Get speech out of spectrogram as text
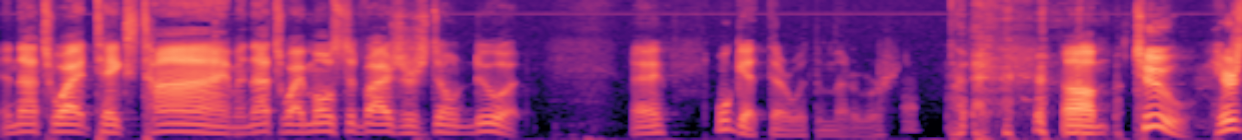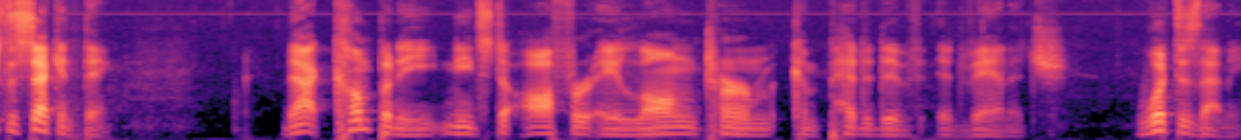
and that's why it takes time, and that's why most advisors don't do it. Okay, we'll get there with the metaverse. um, two, here's the second thing. That company needs to offer a long-term competitive advantage. What does that mean?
